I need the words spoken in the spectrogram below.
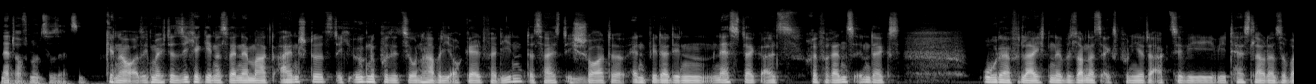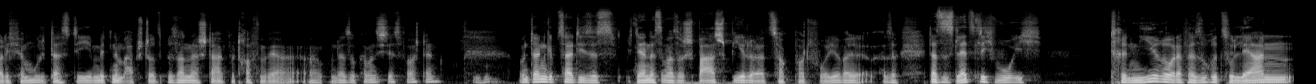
Nett auf Null zu setzen. Genau, also ich möchte sicher gehen, dass wenn der Markt einstürzt, ich irgendeine Position habe, die auch Geld verdient. Das heißt, ich mhm. shorte entweder den Nasdaq als Referenzindex oder vielleicht eine besonders exponierte Aktie wie, wie Tesla oder so, weil ich vermute, dass die mitten im Absturz besonders stark betroffen wäre. Oder so kann man sich das vorstellen. Mhm. Und dann gibt's halt dieses, ich nenne das immer so Spaßspiel oder Zockportfolio, weil, also das ist letztlich, wo ich trainiere oder versuche zu lernen,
